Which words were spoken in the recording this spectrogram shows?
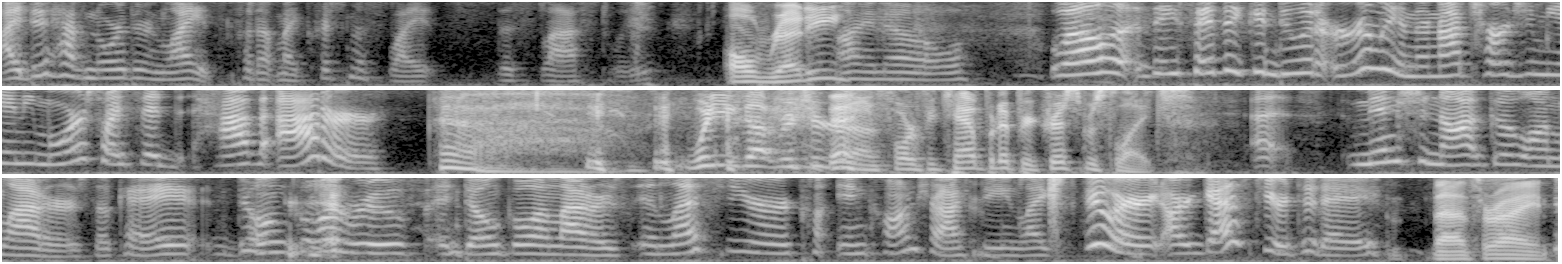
I did have Northern Lights put up my Christmas lights this last week. Already? I know. Well, they said they can do it early and they're not charging me anymore. So I said, have at her. What do you got Richard around for if you can't put up your Christmas lights? Men should not go on ladders, okay? Don't go on roof and don't go on ladders unless you're in contracting, like Stuart, our guest here today. That's right.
